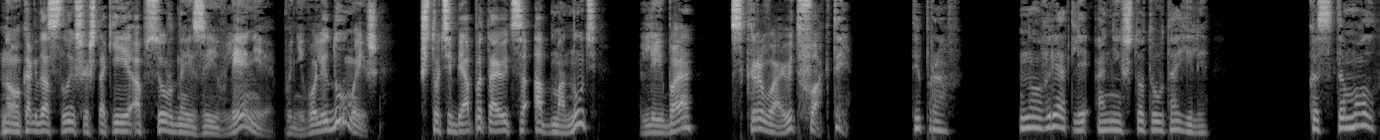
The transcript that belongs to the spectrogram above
Но когда слышишь такие абсурдные заявления, поневоле думаешь, что тебя пытаются обмануть, либо скрывают факты. Ты прав. Но вряд ли они что-то утаили. Костемол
